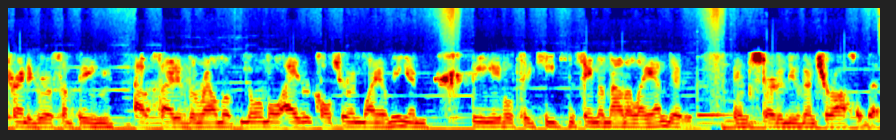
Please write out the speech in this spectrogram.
trying to grow something outside of the realm of normal agriculture in Wyoming and being able to keep the same amount of land and, and start a new venture off of it.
